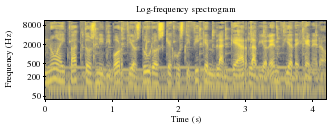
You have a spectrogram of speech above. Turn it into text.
no hay pactos ni divorcios duros que justifiquen blanquear la violencia de género.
